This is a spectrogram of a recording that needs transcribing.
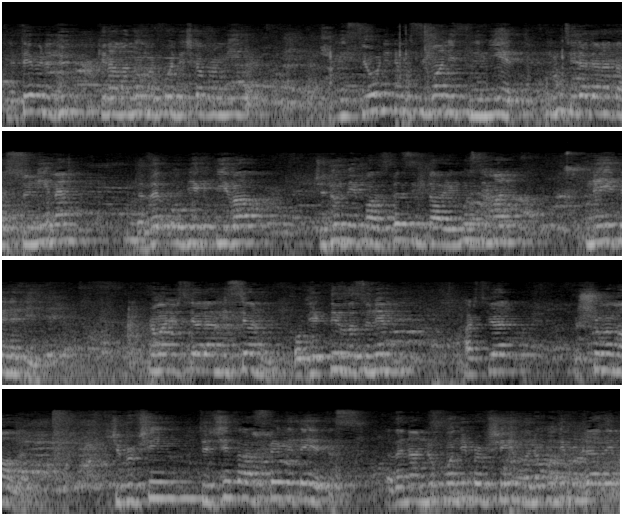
Në temën e dytë kena menu me fol diçka për mi, misionin e muslimanit në jetë, cilat janë ata synime dhe objektiva që duhet me pas besimtari musliman në jetën e tij. Normalisht fjala mision, objektiv dhe synim është fjalë shumë e madhe, që përfshin të gjitha aspektet e jetës edhe na nuk mund t'i përfshijmë dhe nuk mund t'i përmbledhim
